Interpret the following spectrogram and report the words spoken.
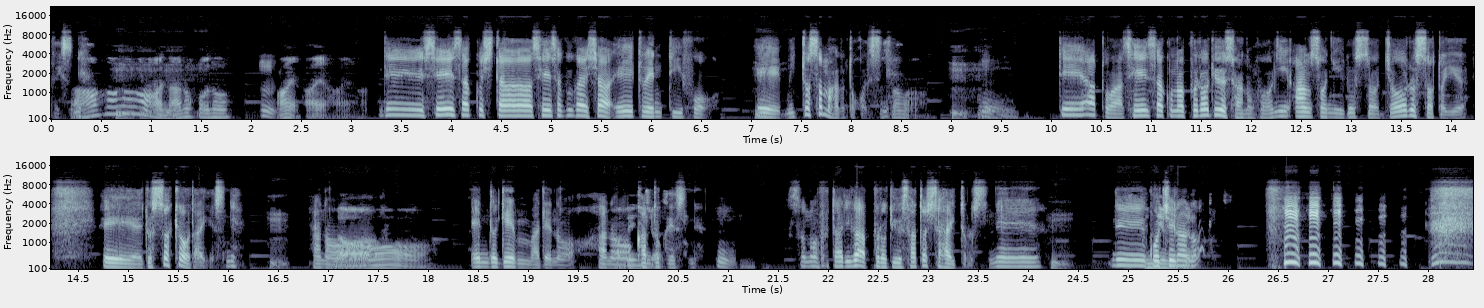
ですね。ああ、なるほど。うんはいはいはいはで、制作した制作会社 A24、えーミッドサマーのとこですい。ね。そううんうなんんで、あとは制作のプロデューサーの方にアンソニー・ルッソ、ジョー・ルッソという、えールッソ兄弟ですね。うんああのあ。エンドゲームまでのあの監督ですね。うん。その二人がプロデューサーとして入ってるんですね。うん。で、こちらの、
